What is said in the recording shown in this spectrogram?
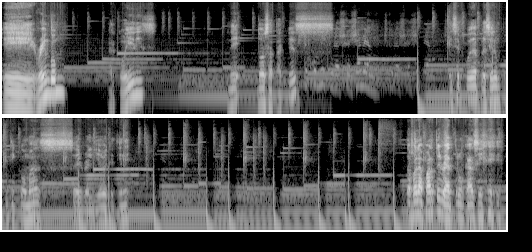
eh, Rainbow arco iris tiene dos ataques Ahí se puede apreciar un poquitico más el relieve que tiene. Esta fue la parte retro casi.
